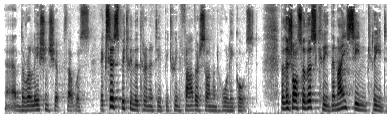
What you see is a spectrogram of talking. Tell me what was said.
and the relationship that was exists between the Trinity, between Father, Son, and Holy Ghost. But there's also this creed, the Nicene Creed,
